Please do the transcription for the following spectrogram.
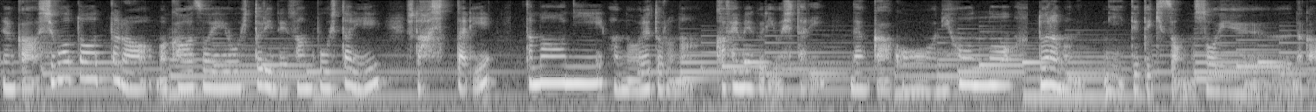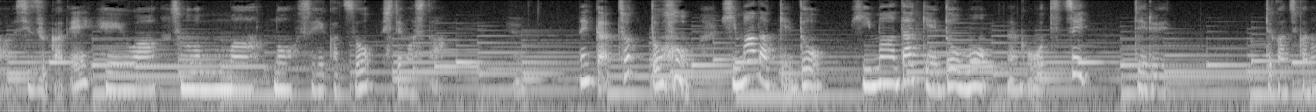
なんか仕事終わったら、まあ、川沿いを一人で散歩したりちょっと走ったり たまにあのレトロなカフェ巡りをしたり なんかこう日本のドラマに出てきそうなそういうなんか静かで平和そのまんまの生活をしてました、うんなんかちょっと暇だけど暇だけどもなんか落ち着いてるって感じかな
